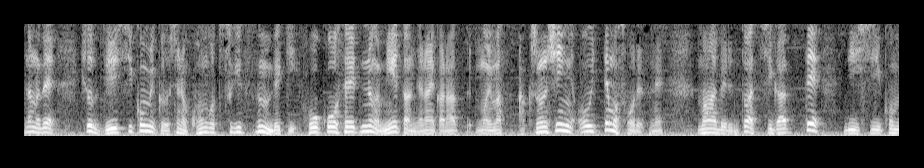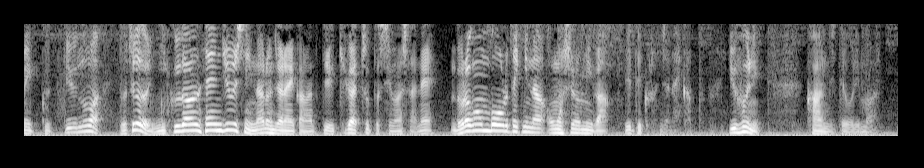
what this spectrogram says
なので、一つ DC コミックとしての今後突き進むべき方向性というのが見えたんじゃないかなと思います。アクションシーンにおいてもそうですね。マーベルとは違って DC コミックっていうのは、どちらかというと肉弾戦重視になるんじゃないかなっていう気がちょっとしましたね。ドラゴンボール的な面白みが出てくるんじゃないかというふうに感じております。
